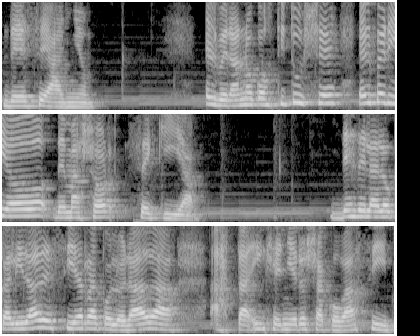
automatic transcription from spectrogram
de ese año. El verano constituye el periodo de mayor sequía. Desde la localidad de Sierra Colorada hasta Ingeniero Jacobasi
